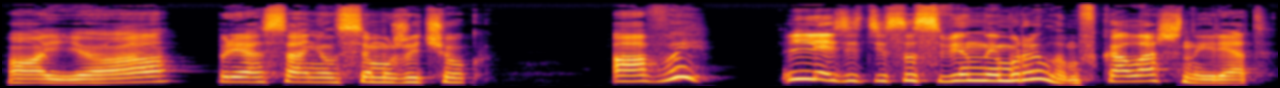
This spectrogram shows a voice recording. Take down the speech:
А я? Приосанился мужичок. А вы лезете со свиным рылом в калашный ряд.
